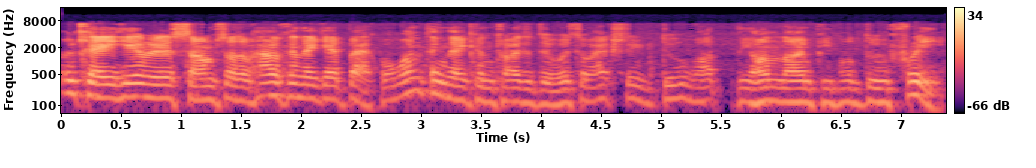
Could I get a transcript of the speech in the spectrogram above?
Okay, here is some sort of how can they get back? Well, one thing they can try to do is to actually do what the online people do free,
